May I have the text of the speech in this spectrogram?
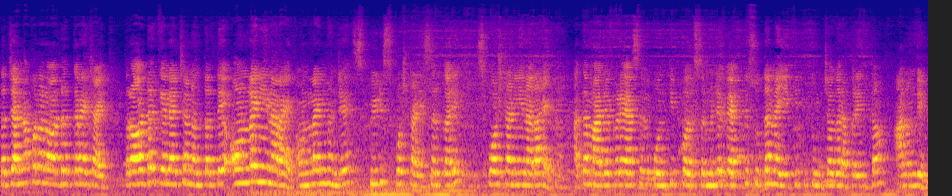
तर ज्यांना कोणाला ऑर्डर करायचे आहेत तर ऑर्डर केल्याच्यानंतर ते ऑनलाईन येणार आहेत. ऑनलाईन म्हणजे स्पीड पोस्टाने सरकारी पोस्टाने येणार आहे. आता माझ्याकडे असं कोणती पर्सन म्हणजे व्यक्ती सुद्धा नाहीये की ती तुमच्या घरापर्यंत आणून देईल.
